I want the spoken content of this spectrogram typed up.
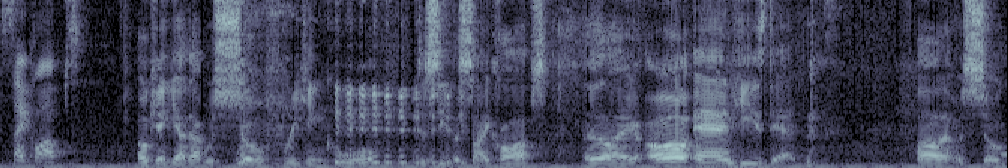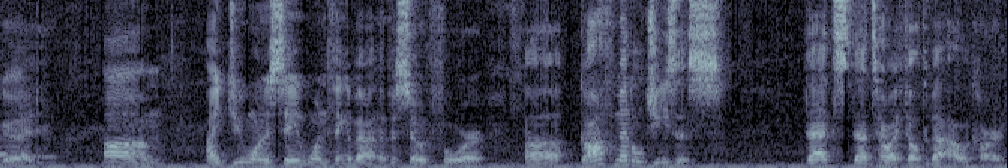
Cyclops. Okay, yeah, that was so freaking cool to see the Cyclops. Like, oh, and he's dead. oh, that was so good. Um, I do want to say one thing about episode four. Uh, Goth Metal Jesus. That's that's how I felt about Alucard.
